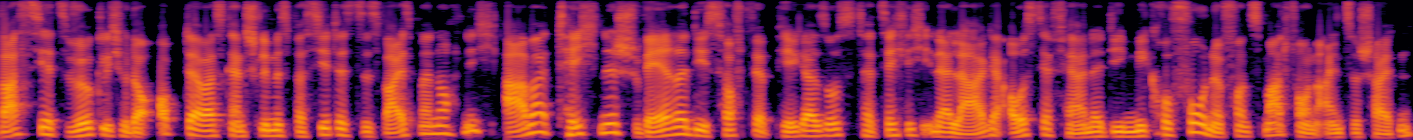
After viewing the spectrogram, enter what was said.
Was jetzt wirklich oder ob da was ganz Schlimmes passiert ist, das weiß man noch nicht. Aber technisch wäre die Software Pegasus tatsächlich in der Lage, aus der Ferne die Mikrofone von Smartphone einzuschalten,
